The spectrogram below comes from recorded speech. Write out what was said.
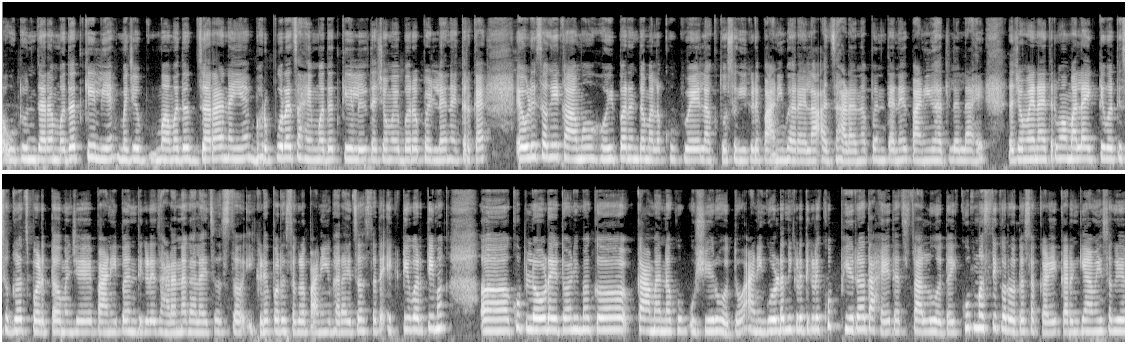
उठून जरा मदत केली आहे. म्हणजे म मदत जरा नाही आहे भरपूरच आहे मदत केली त्याच्यामुळे बरं पडलं आहे नाहीतर काय. एवढी सगळी कामं होईपर्यंत मला खूप वेळ लागतो सगळीकडे पाणी भरायला. आज झाडांना पण त्याने पाणी घातलेलं आहे. त्याच्यामुळे नाहीतर मग मला एकटीवरती सगळंच पडतं. म्हणजे पाणी पण तिकडे झाडांना घालायचं असतं इकडे परत सगळं पाणी भरायचं असतं. तर एकटीवरती मग खूप लोड येतो आणि मग कामांना खूप उशीर होतो. आणि गोल्डन इकडे तिकडे खूप फिरत आहे त्याचं चालू होतं खूप मस्ती करत होतं सकाळी. सकाळी कारण की आम्ही सगळे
